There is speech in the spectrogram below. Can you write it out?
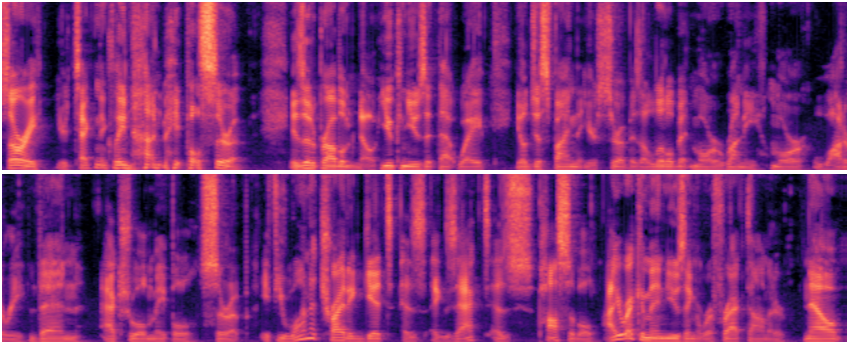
sorry, you're technically not maple syrup. Is it a problem? No, you can use it that way. You'll just find that your syrup is a little bit more runny, more watery than actual maple syrup. If you want to try to get as exact as possible, I recommend using a refractometer. Now,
